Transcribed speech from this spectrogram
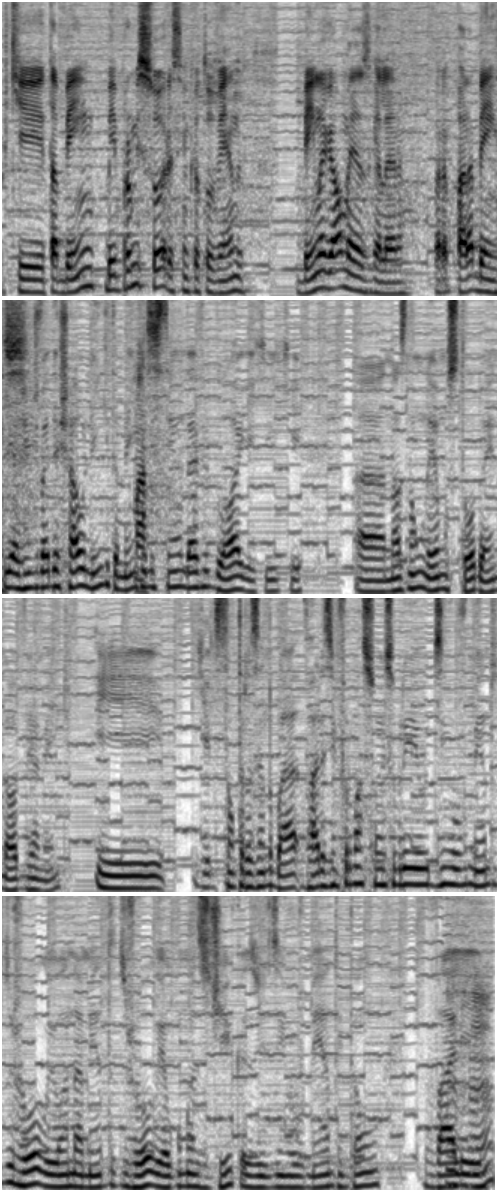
porque tá bem, bem promissor, assim, o que eu tô vendo. Bem legal mesmo, galera. Para- parabéns. E a gente vai deixar o link também, que Massa. eles têm um dev blog aqui, que ah, nós não lemos todo ainda, obviamente. E, e eles estão trazendo várias informações sobre o desenvolvimento do jogo e o andamento do jogo e algumas dicas de desenvolvimento, então vale, Uhum.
